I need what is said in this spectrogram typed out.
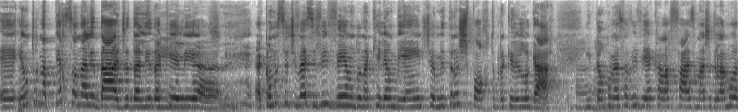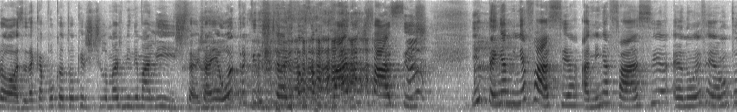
é, entro na personalidade dali sim, daquele. Sim. É como se eu estivesse vivendo naquele ambiente, eu me transporto para aquele lugar. Uhum. Então começo a viver aquela fase mais glamourosa. Daqui a pouco eu tô aquele estilo mais minimalista. Já é outra Cristiane. Então são várias faces. E tem a minha face. A minha face é no evento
